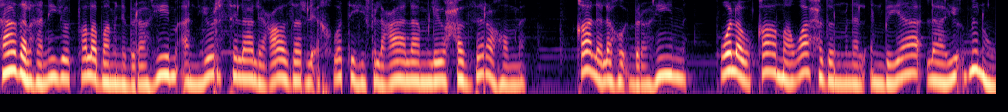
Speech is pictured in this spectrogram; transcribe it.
هذا الغني طلب من إبراهيم أن يرسل لعازر لإخوته في العالم ليحذرهم. قال له إبراهيم ولو قام واحد من الأنبياء لا يؤمنوا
